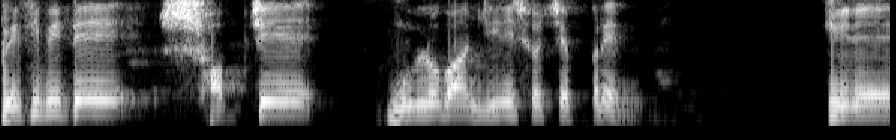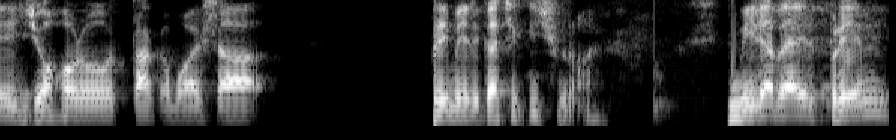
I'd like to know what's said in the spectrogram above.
পৃথিবীতে সবচেয়ে মূল্যবান জিনিস হচ্ছে প্রেম। হিরে জহরত টাকা পয়সা প্রেমের কাছে কিছু নয়। মীরাবাইয়ের প্রেম,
